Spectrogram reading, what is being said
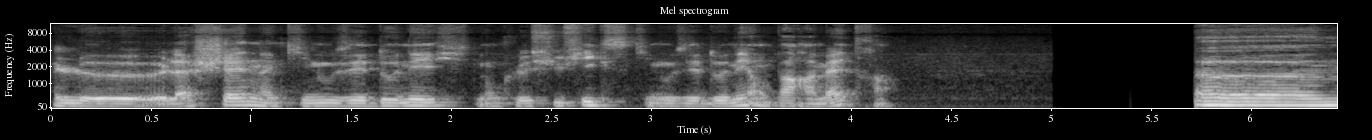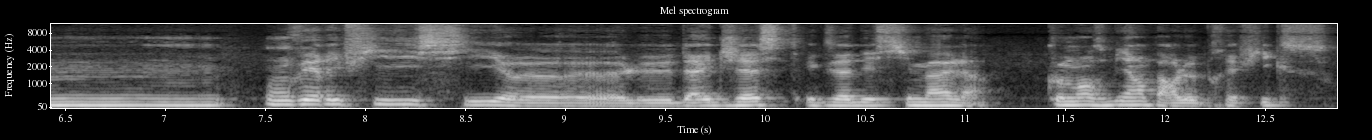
la chaîne qui nous est donnée, donc le suffixe qui nous est donné en paramètre. Euh, on vérifie si euh, le digest hexadécimal commence bien par le préfixe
